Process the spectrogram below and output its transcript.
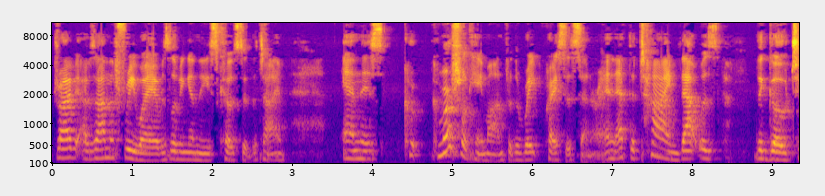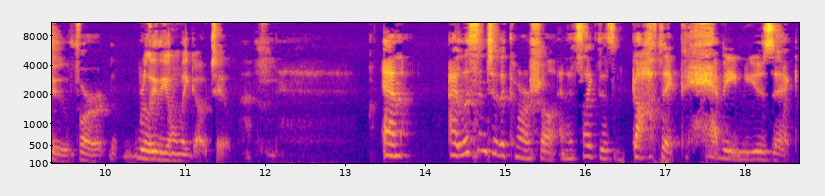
driving. I was on the freeway. I was living in the East Coast at the time, and this co- commercial came on for the Rape Crisis Center. And at the time, that was the go-to for really the only go-to. And I listened to the commercial, and it's like this gothic, heavy music.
